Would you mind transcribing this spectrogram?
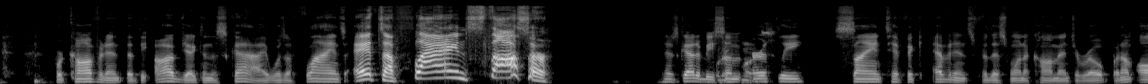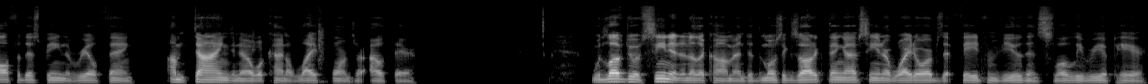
were confident that the object in the sky was a flying. It's a flying saucer. There's got to be What some earthly scientific evidence for this one. A commenter wrote, but I'm all for this being the real thing. I'm dying to know what kind of life forms are out there. Would love to have seen it. Another commented. The most exotic thing I've seen are white orbs that fade from view, then slowly reappear.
